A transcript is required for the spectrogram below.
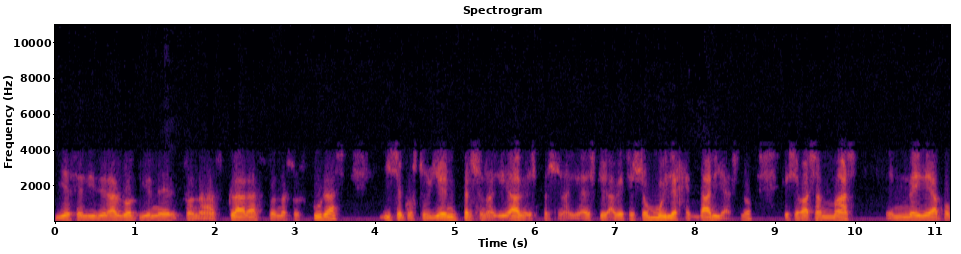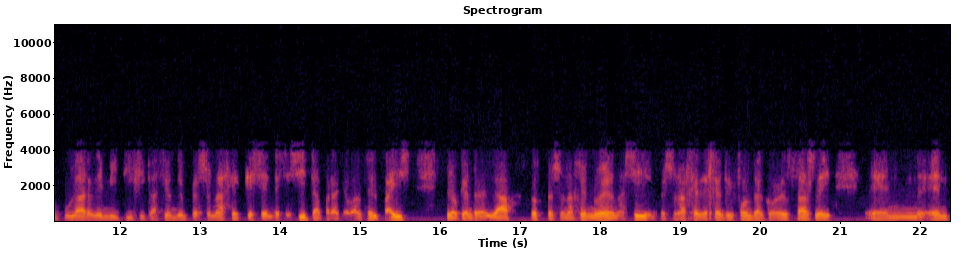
y ese liderazgo tiene zonas claras, zonas oscuras, y se construyen personalidades, personalidades que a veces son muy legendarias, ¿no? que se basan más en una idea popular de mitificación de un personaje que se necesita para que avance el país, pero que en realidad los personajes no eran así. El personaje de Henry Fonda, el coronel Thursday en, en,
